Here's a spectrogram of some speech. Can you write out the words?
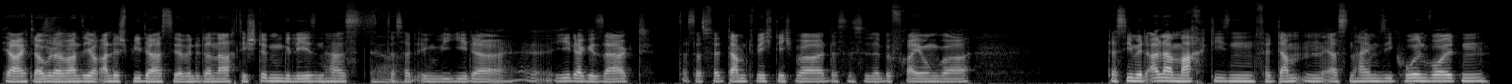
Ja, ich glaube, da waren sich auch alle Spieler, hast ja, wenn du danach die Stimmen gelesen hast, ja. das hat irgendwie jeder, äh, jeder gesagt, dass das verdammt wichtig war, dass es eine Befreiung war, dass sie mit aller Macht diesen verdammten ersten Heimsieg holen wollten.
